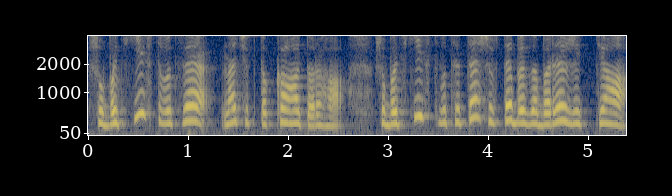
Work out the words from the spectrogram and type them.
Що батьківство це начебто каторга, що батьківство це те, що в тебе забере життя,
